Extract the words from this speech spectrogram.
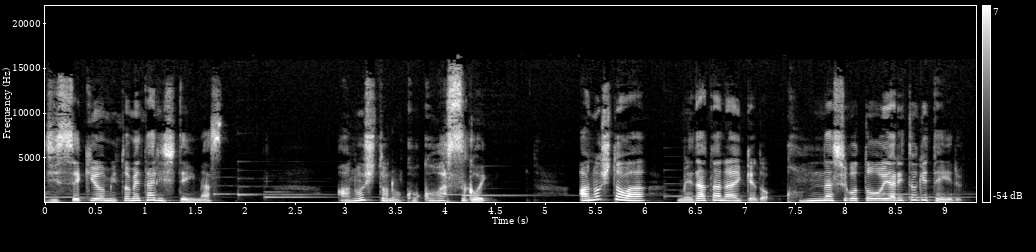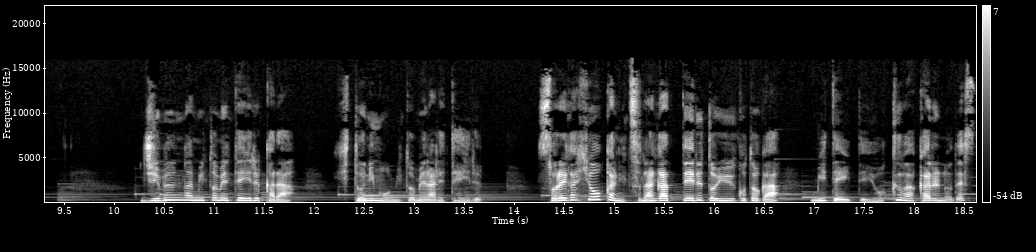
実績を認めたりしています。あの人のここはすごい。あの人は目立たないけどこんな仕事をやり遂げている。自分が認めているから人にも認められている。それが評価につながっているということが見ていてよくわかるのです。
